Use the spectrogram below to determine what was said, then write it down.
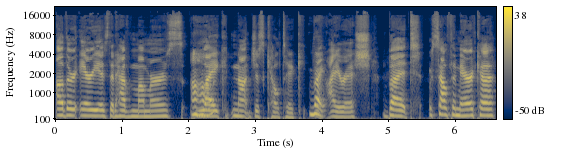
other areas that have mummers, like not just Celtic, Uh-huh. Right. Irish, but South America,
